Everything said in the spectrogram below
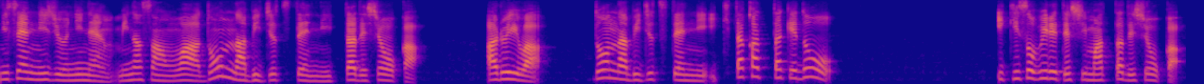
2022年皆さんはどんな美術展に行ったでしょうかあるいはどんな美術展に行きたかったけど行きそびれてしまったでしょうか？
